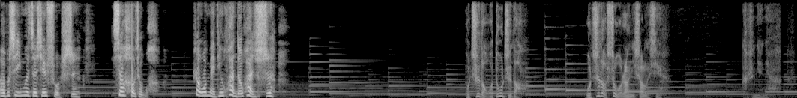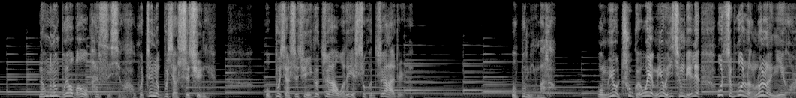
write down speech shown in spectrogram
而不是因为这些琐事消耗着我，让我每天患得患失。我知道，我都知道，我知道是我让你伤了心。可是念念，能不能不要把我判死刑啊？我真的不想失去你，我不想失去一个最爱我的，也是我最爱的人。我不明白了，我没有出轨，我也没有移情别恋，我只不过冷落了你一会儿，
